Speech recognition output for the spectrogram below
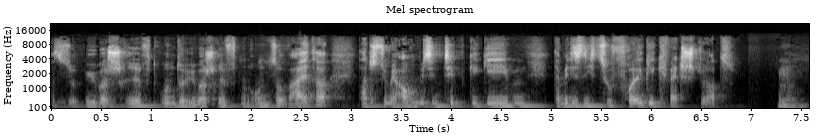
also so Überschrift, Unterüberschriften und so weiter. Da hattest du mir auch ein bisschen Tipp gegeben, damit es nicht zu voll gequetscht wird. Hm.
